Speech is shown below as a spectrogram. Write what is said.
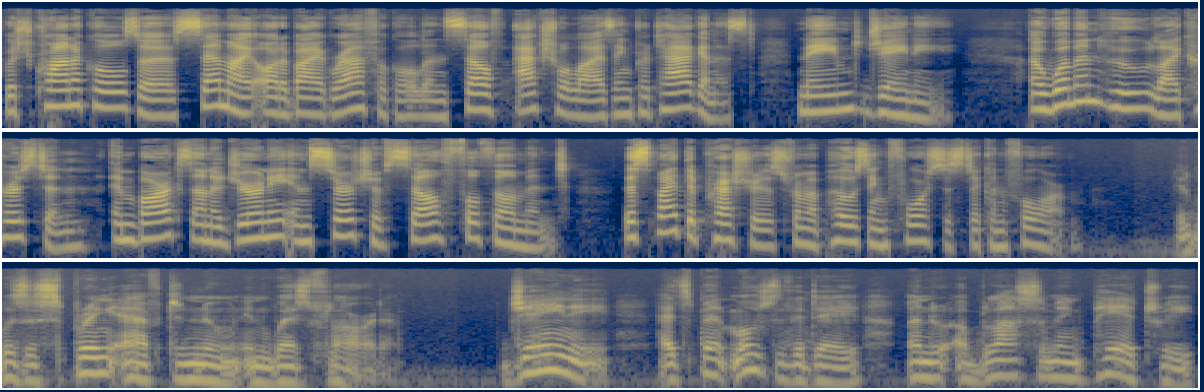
which chronicles a semi autobiographical and self actualizing protagonist named Janie a woman who, like Hurston, embarks on a journey in search of self fulfillment, despite the pressures from opposing forces to conform. It was a spring afternoon in West Florida. Janie had spent most of the day under a blossoming pear tree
